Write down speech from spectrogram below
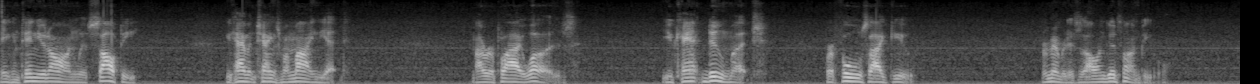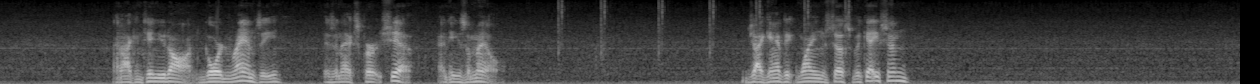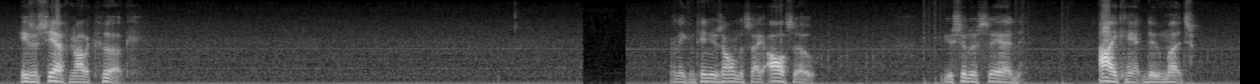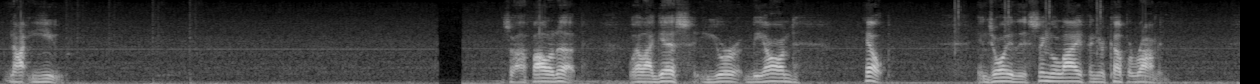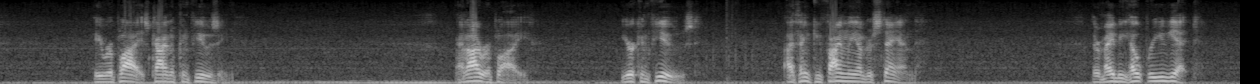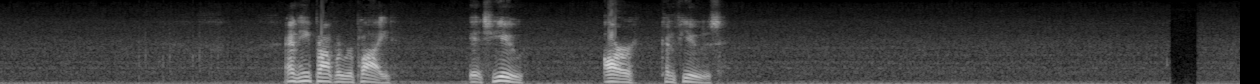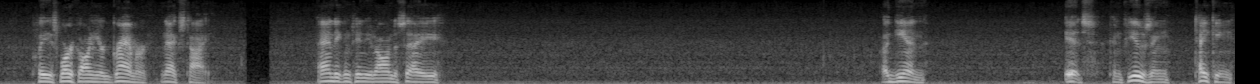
He continued on with Salty, you haven't changed my mind yet. My reply was, you can't do much for fools like you. Remember, this is all in good fun, people. And I continued on. Gordon Ramsay is an expert chef, and he's a male. Gigantic Wang's justification He's a chef, not a cook. And he continues on to say, also, you should have said, I can't do much, not you. So I followed up. Well, I guess you're beyond help. Enjoy the single life and your cup of ramen. He replies, kind of confusing. And I reply, You're confused. I think you finally understand. There may be hope for you yet. And he promptly replied, It's you are confused. Please work on your grammar next time. And he continued on to say, again, it's confusing taking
